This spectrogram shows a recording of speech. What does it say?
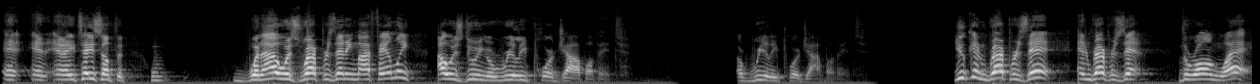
And, and, and I tell you something, when I was representing my family, I was doing a really poor job of it. A really poor job of it. You can represent and represent the wrong way.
